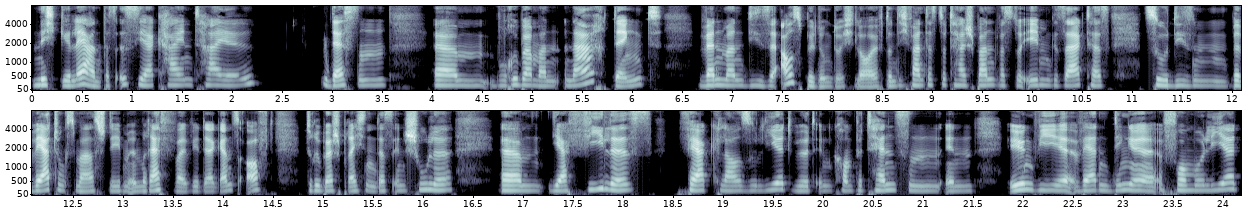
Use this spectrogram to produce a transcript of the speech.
nicht gelernt. Das ist ja kein Teil dessen, ähm, worüber man nachdenkt, wenn man diese Ausbildung durchläuft. Und ich fand das total spannend, was du eben gesagt hast zu diesen Bewertungsmaßstäben im Ref, weil wir da ganz oft drüber sprechen, dass in Schule ähm, ja vieles verklausuliert wird in Kompetenzen, in irgendwie werden Dinge formuliert,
